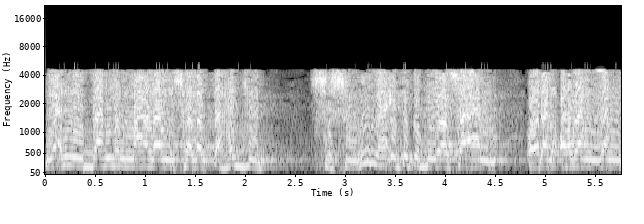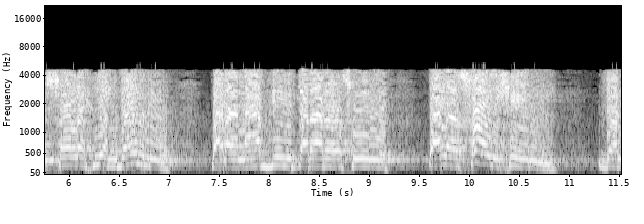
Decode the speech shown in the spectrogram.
yakni bangun malam salat tahajud. Sesungguhnya itu kebiasaan orang-orang yang soleh yang dahulu para nabi, para rasul, para salihin dan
